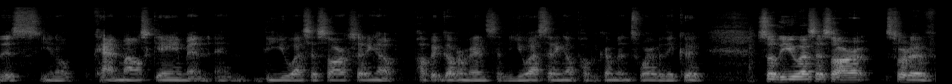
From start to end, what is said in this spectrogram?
this you know cat and mouse game and and the USSR setting up puppet governments and the U.S. setting up puppet governments wherever they could. So the USSR sort of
